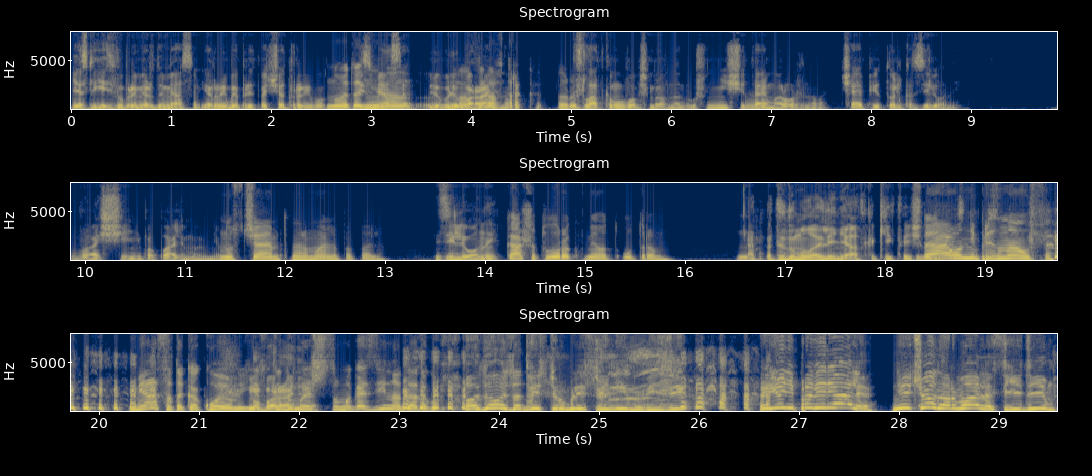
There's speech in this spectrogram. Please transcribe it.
Если есть выбор между мясом и рыбой, предпочтет рыбу. ну это Из мяса на, люблю на баранину. завтрак. К сладкому, в общем, равнодушен, не считая А. мороженого. Чай пью только зеленый. Вообще не попали мы в него. Ну, с чаем-то нормально попали. Зеленый. Каша, творог, мед утром. А, а ты думала оленят каких-то еще? да, ест? он не признался. Мясо-то какое он ест? Ты думаешь, с магазина, да, такой, а давай за 200 рублей свинину вези. Ее не проверяли. Ничего, нормально, съедим.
